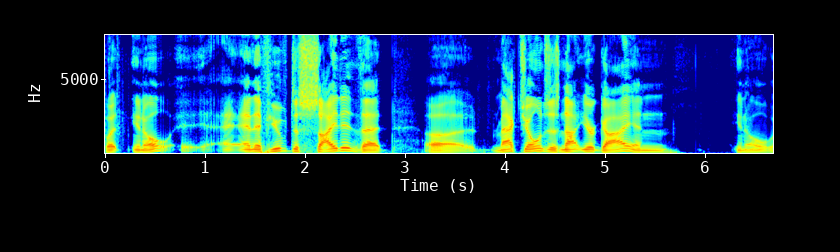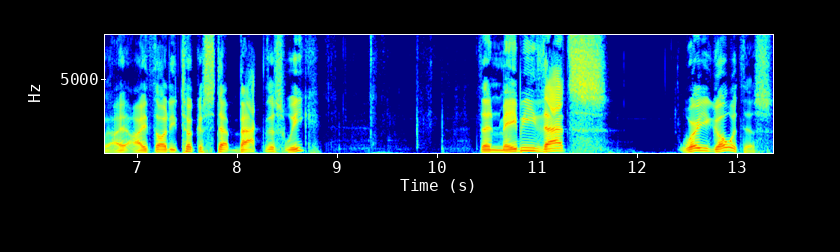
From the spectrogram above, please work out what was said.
But you know, and if you've decided that uh, Mac Jones is not your guy, and you know, I, I thought he took a step back this week then maybe that's where you go with this.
